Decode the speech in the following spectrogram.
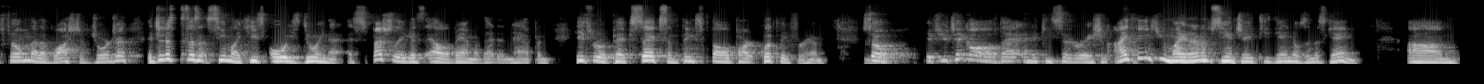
film that I've watched of Georgia, it just doesn't seem like he's always doing that, especially against Alabama. That didn't happen. He threw a pick six and things fell apart quickly for him. So if you take all of that into consideration, I think you might end up seeing JT Daniels in this game. Um,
